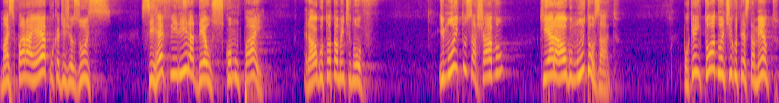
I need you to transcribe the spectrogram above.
Mas para a época de Jesus, se referir a Deus como um pai era algo totalmente novo. E muitos achavam que era algo muito ousado. Porque em todo o Antigo Testamento,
